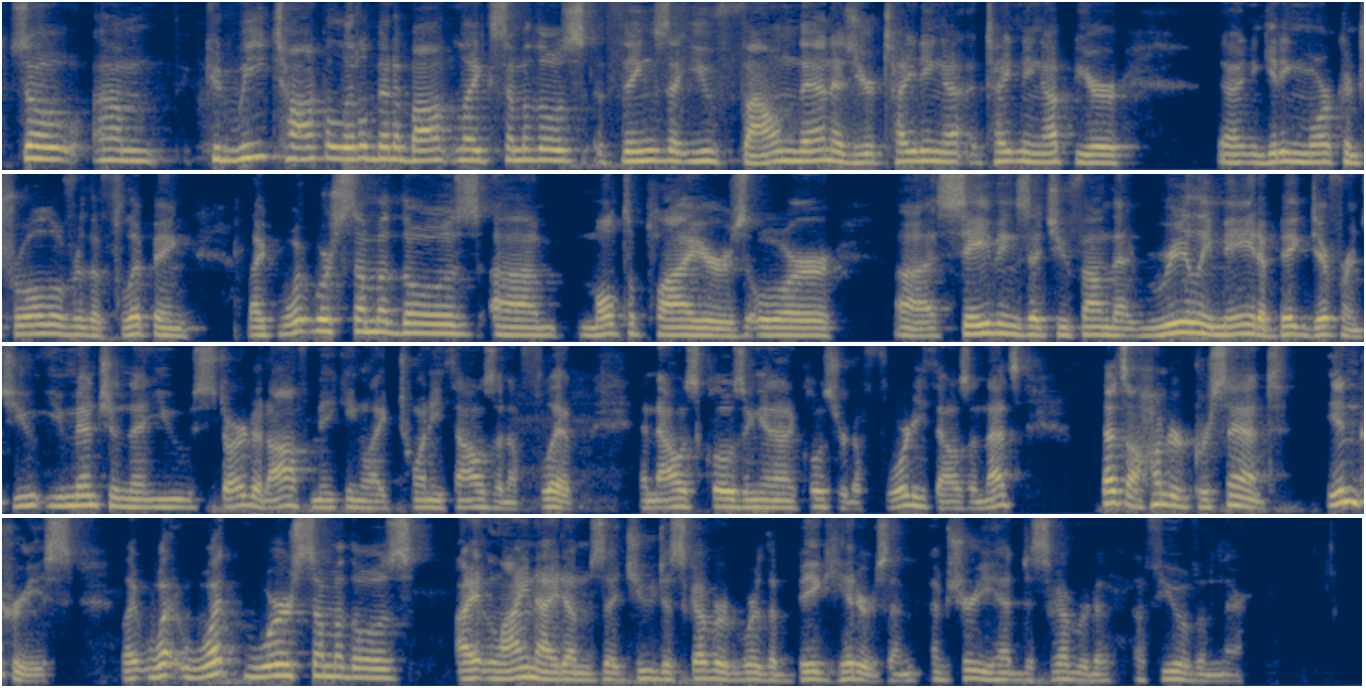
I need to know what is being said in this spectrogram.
So, um, could we talk a little bit about like some of those things that you've found then as you're tightening uh, tightening up your uh, and getting more control over the flipping? Like, what were some of those um, multipliers or uh, savings that you found that really made a big difference? You you mentioned that you started off making like twenty thousand a flip, and now it's closing in on closer to forty thousand. That's that's a hundred percent increase. Like, what what were some of those line items that you discovered were the big hitters? I'm I'm sure you had discovered a, a few of them there.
